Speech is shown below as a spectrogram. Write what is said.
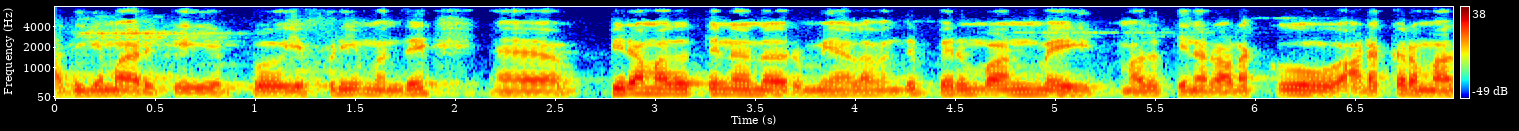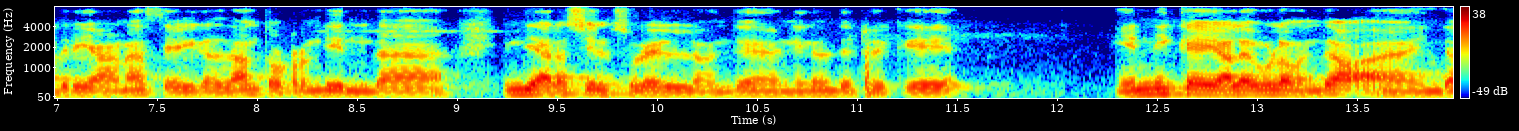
அதிகமா இருக்கு. எப்போ எப்படியும் வந்து பிற மதத்தினர் மேல வந்து பெரும்பான்மை மதத்தினர் அடக்கு அடக்கிற மாதிரியான செயல்கள் தான் தொடர்ந்து இந்த இந்திய அரசியல் சூழலில் வந்து நிகழ்ந்துட்டு இருக்கு. எண்ணிக்கை அளவுல வந்து இந்த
